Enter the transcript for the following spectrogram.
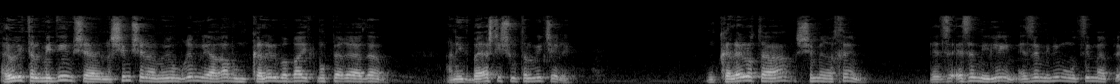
היו לי תלמידים שהאנשים שלהם היו אומרים לי, הרב, הוא מקלל בבית כמו פרא אדם. אני התביישתי שהוא תלמיד שלי. הוא מקלל אותה, השם מרחם. איזה, איזה מילים, איזה מילים הוא מוציא מהפה.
